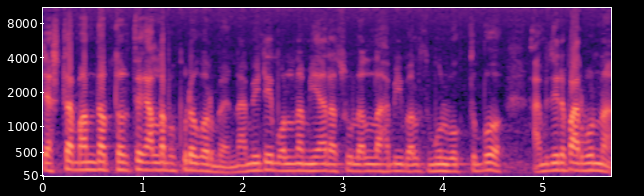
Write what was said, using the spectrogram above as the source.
চেষ্টা বান্দার তরফ থেকে আল্লাহ পুরো করবেন। আমি এটাই বললাম, ইয়া রাসুল আল্লাহ হাবিব আল্লাহ মূল বক্তব্য। আমি তো এটা পারব না।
